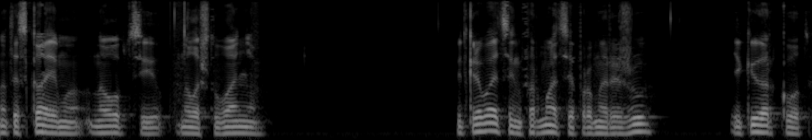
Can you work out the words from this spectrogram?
Натискаємо на опцію налаштування. Відкривається інформація про мережу і QR-код.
